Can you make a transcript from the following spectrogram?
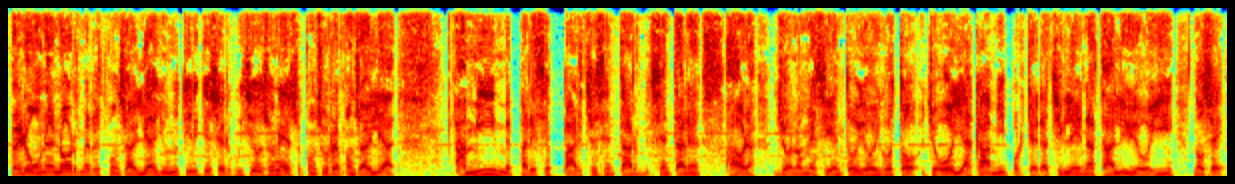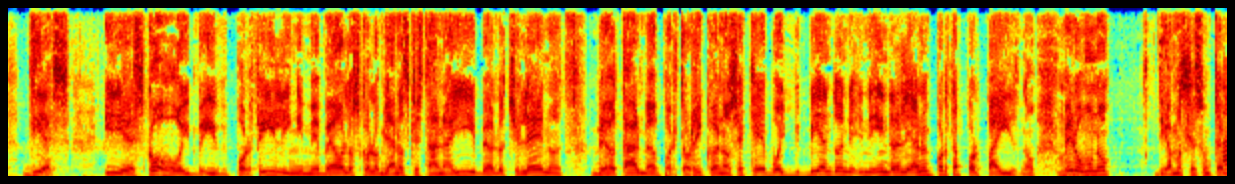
Pero una enorme responsabilidad y uno tiene que ser juicioso en eso, con su responsabilidad. A mí me parece parche sentar, sentar en... Ahora, yo no me siento y oigo todo. Yo voy a Cami porque era chilena tal y oí, no sé, 10. Y escojo y, y por feeling y me veo los colombianos que están ahí, veo los chilenos, veo tal, veo Puerto Rico, no sé qué. Voy viendo, en, en realidad no importa por país, ¿no? Pero uno digamos que es un tema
